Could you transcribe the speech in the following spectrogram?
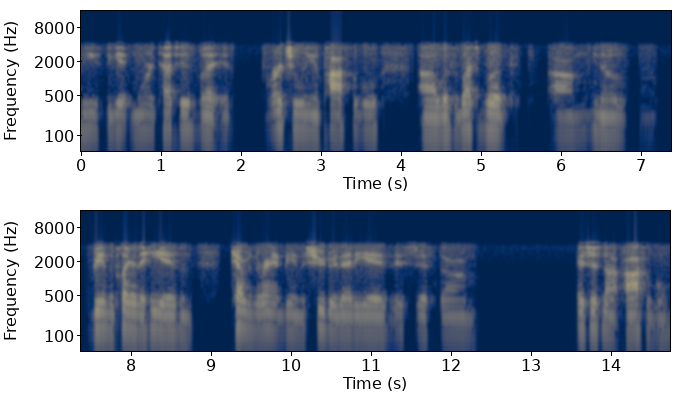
needs to get more touches, but it's virtually impossible uh, with Westbrook. Um, you know, being the player that he is and Kevin Durant being the shooter that he is, it's just um it's just not possible.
